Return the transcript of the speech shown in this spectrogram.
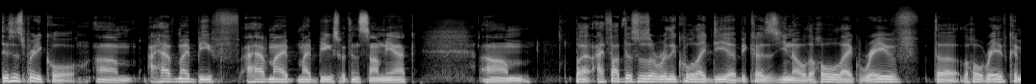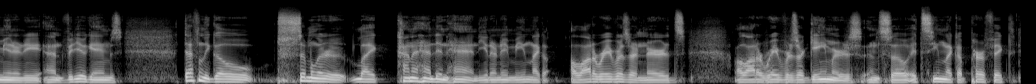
"This is pretty cool." Um, I have my beef. I have my my beefs with Insomniac, um, but I thought this was a really cool idea because you know the whole like rave the the whole rave community and video games definitely go similar like kind of hand in hand. You know what I mean? Like a lot of ravers are nerds, a lot of ravers are gamers, and so it seemed like a perfect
